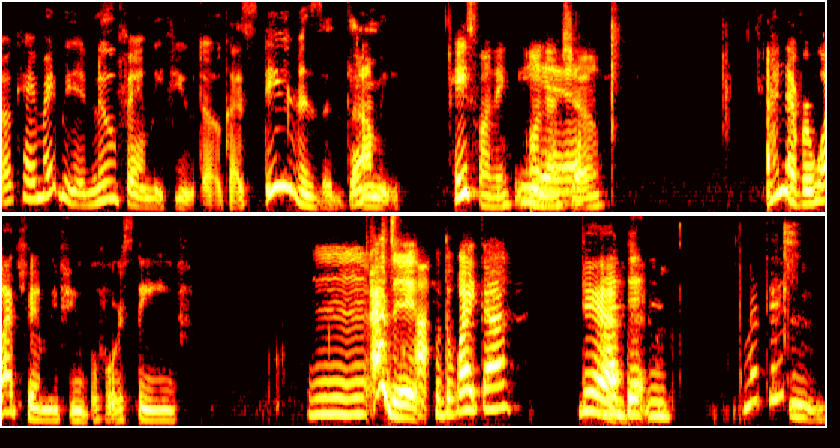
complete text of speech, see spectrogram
Okay, maybe a new Family Feud though, because Steve is a dummy. He's funny on that show. I never watched Family Feud before Steve. Mm, I did I- with the white guy. Yeah, I didn't. I didn't.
